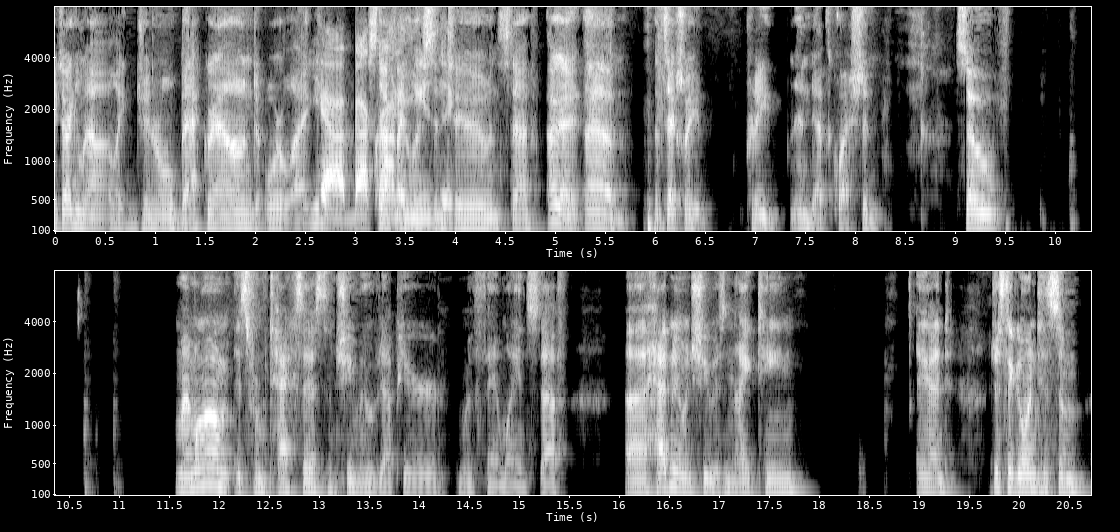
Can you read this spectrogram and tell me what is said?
you talking about like general background or like Yeah, background stuff I in listen music. to and stuff? Okay, um, that's actually a pretty in-depth question. So, my mom is from Texas, and she moved up here with family and stuff. Uh, had me when she was 19, and just to go into some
